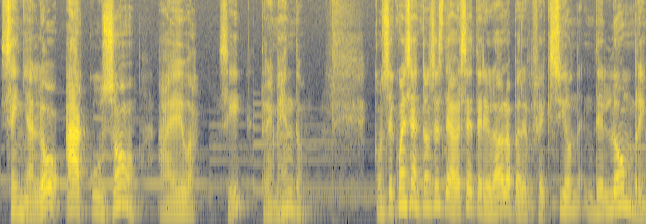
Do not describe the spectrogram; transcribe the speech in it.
señaló, acusó a Eva, ¿sí? Tremendo. Consecuencia entonces de haberse deteriorado la perfección del hombre.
